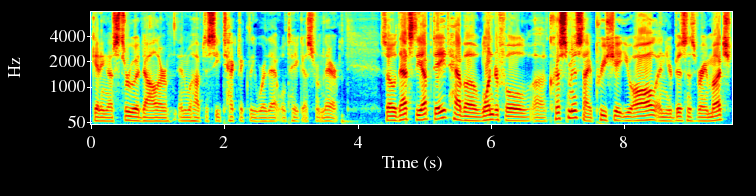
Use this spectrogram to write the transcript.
getting us through a dollar, and we'll have to see technically where that will take us from there. So that's the update. Have a wonderful uh, Christmas. I appreciate you all and your business very much.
